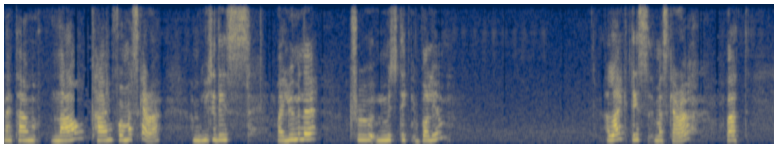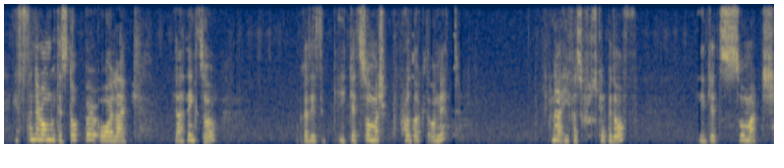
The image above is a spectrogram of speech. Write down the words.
Nighttime now, time for mascara. I'm using this by Lumene True Mystic Volume. I like this mascara, but is something wrong with the stopper or like, yeah I think so. Because it gets so much product on it. Now if I scrape it off, it gets so much.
